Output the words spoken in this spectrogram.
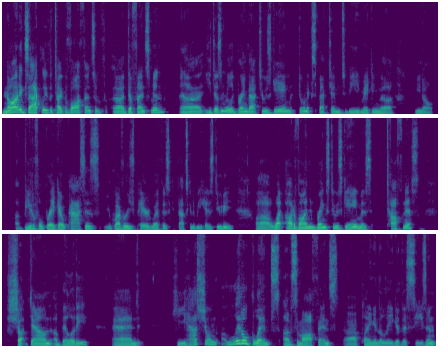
not exactly the type of offensive uh, defenseman. Uh, he doesn't really bring that to his game. Don't expect him to be making the, you know, uh, beautiful breakout passes. Whoever he's paired with is that's going to be his duty. Uh, what Ottavainen brings to his game is toughness, shutdown ability, and he has shown a little glimpse of some offense uh, playing in the league of this season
